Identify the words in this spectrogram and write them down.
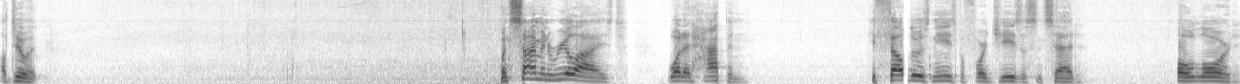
I'll do it. When Simon realized what had happened, he fell to his knees before Jesus and said, O oh Lord,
